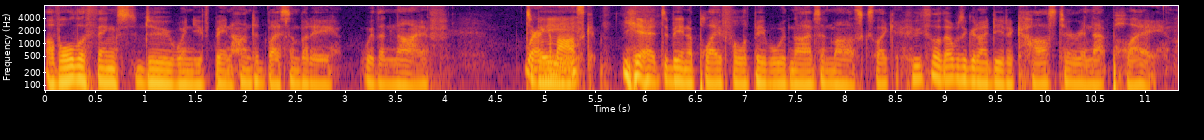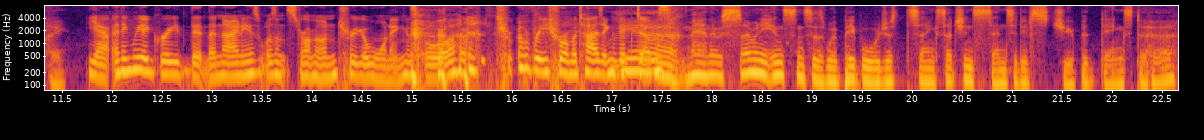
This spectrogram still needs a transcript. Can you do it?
of all the things to do when you've been hunted by somebody with a knife Wearing a mask. yeah to be in a play full of people with knives and masks like who thought that was a good idea to cast her in that play like Yeah, I think we agreed that the 90s wasn't strong on trigger warnings or tra- re traumatizing victims. yeah, man there were so many instances where people were just saying such insensitive stupid things to her.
